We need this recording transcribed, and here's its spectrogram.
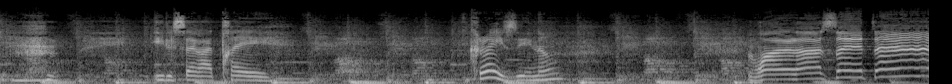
Il sera très crazy, non? Voilà, c'était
